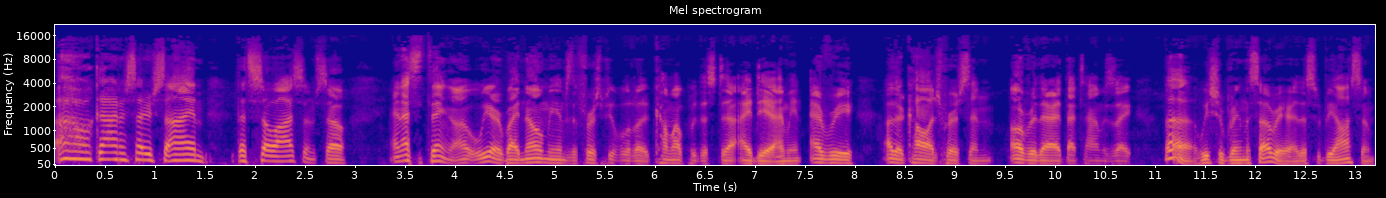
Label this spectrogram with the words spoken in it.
Oh God, I saw your sign. That's so awesome. So, and that's the thing. Uh, we are by no means the first people to come up with this idea. I mean, every other college person over there at that time was like, oh, we should bring this over here. This would be awesome.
